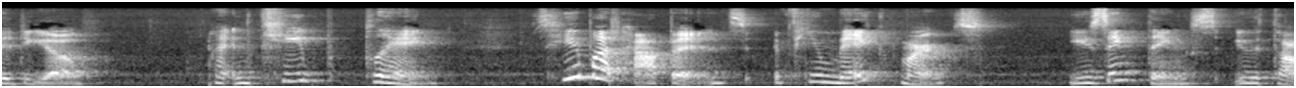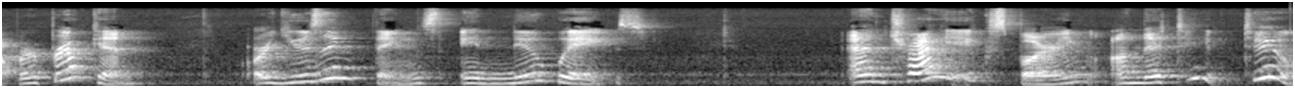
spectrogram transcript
Video and keep playing. See what happens if you make marks using things you thought were broken or using things in new ways. And try exploring on the tape too.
